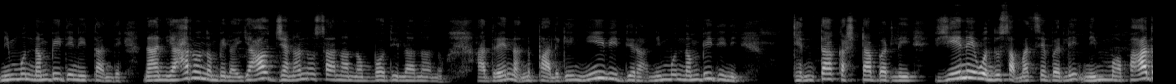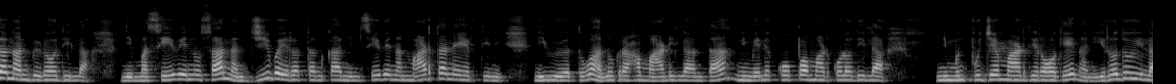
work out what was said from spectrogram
ನಿಮ್ಮನ್ನು ನಂಬಿದ್ದೀನಿ ತಂದೆ. ನಾನು ಯಾರೂ ನಂಬಿಲ್ಲ. ಯಾವ ಜನನೂ ಸಹ ನಾನು ನಂಬೋದಿಲ್ಲ ನಾನು. ಆದರೆ ನನ್ನ ಪಾಲಿಗೆ ನೀವಿದ್ದೀರಾ. ನಿಮ್ಮನ್ನು ನಂಬಿದ್ದೀನಿ. ಎಂಥ ಕಷ್ಟ ಬರಲಿ, ಏನೇ ಒಂದು ಸಮಸ್ಯೆ ಬರಲಿ, ನಿಮ್ಮ ಪಾದ ನಾನು ಬಿಡೋದಿಲ್ಲ. ನಿಮ್ಮ ಸೇವೆಯೂ ಸಹ ನನ್ನ ಜೀವ ಇರೋ ತನಕ ನಿಮ್ಮ ಸೇವೆ ನಾನು ಮಾಡ್ತಾನೆ ಇರ್ತೀನಿ. ನೀವು ಇವತ್ತು ಅನುಗ್ರಹ ಮಾಡಿಲ್ಲ ಅಂತ ನಿಮ್ಮ ಮೇಲೆ ಕೋಪ ಮಾಡ್ಕೊಳ್ಳೋದಿಲ್ಲ. ನಿಮ್ಮನ್ನು ಪೂಜೆ ಮಾಡ್ದಿರೋಗೆ ನಾನು ಇರೋದೂ ಇಲ್ಲ.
